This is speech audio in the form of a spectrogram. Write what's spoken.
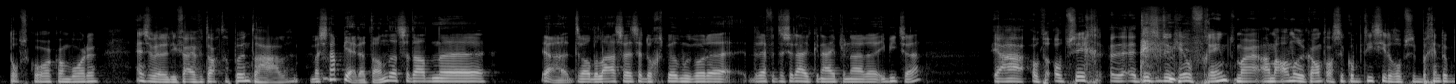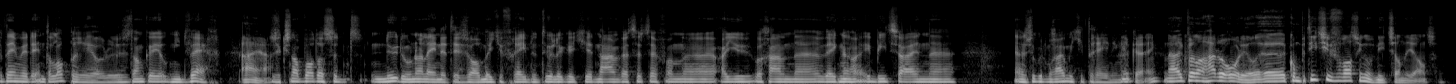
topscorer kan worden... En ze willen die 85 punten halen. Maar snap jij dat dan? Dat ze dan, uh, ja, terwijl de laatste wedstrijd nog gespeeld moet worden, er even tussenuit knijpen naar uh, Ibiza? Ja, op, op zich, uh, het is natuurlijk heel vreemd. Maar aan de andere kant, als de competitie erop zit, begint ook meteen weer de interlandperiode. Dus dan kun je ook niet weg. Ah, ja. Dus ik snap wel dat ze het nu doen. Alleen het is wel een beetje vreemd natuurlijk dat je na een wedstrijd zegt van... Aju, we gaan een week naar Ibiza en ja, zoek het maar uit met je trainingen. Oké, nou ik wil een harder oordeel. competitieverwassing of niet, Sander Jansen?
